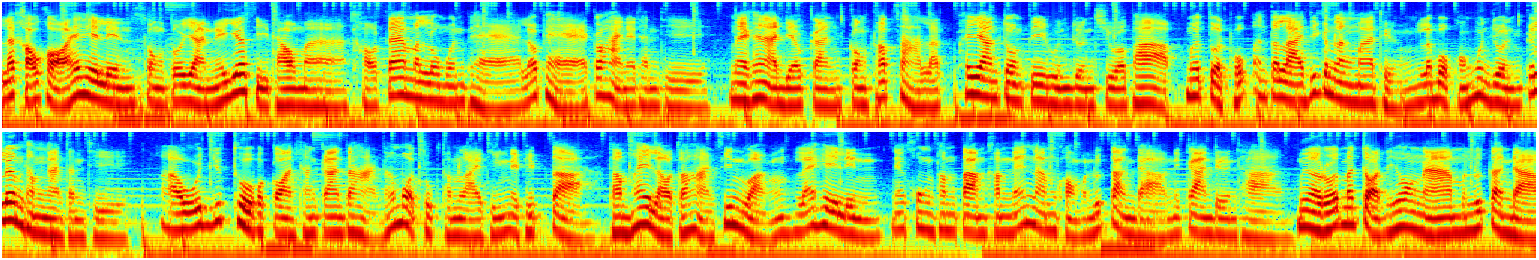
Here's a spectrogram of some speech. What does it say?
และเขาขอให้เฮเลนส่งตัวอย่างเนื้อเยื่อสีเทามา เขาแต้มมันลงบนแผล แล้วแผลก็หายในทันที ในขณะเดียวกันกองทัพสหรัฐพยายามโจมตีหุ่นยนต์ชีวภาพ เมื่อตรวจพบอันตรายที่กำลังมาถึงระบบของหุ่นยนต์ก็เริ่มทำงานทันที อาวุธยุทโธปกรณ์ทางการทหารทั้งหมดถูกทำลายทิ้งในพริบตาทำให้เหล่าทหารสิ้นหวัง และเฮเลนยังคงทำตามคำแนะนำของมนุษย์ต่างดาวในการเดินทาง เมื่อรถมาจอดที่ห้องน้ำมนุษย์ต่างดาว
